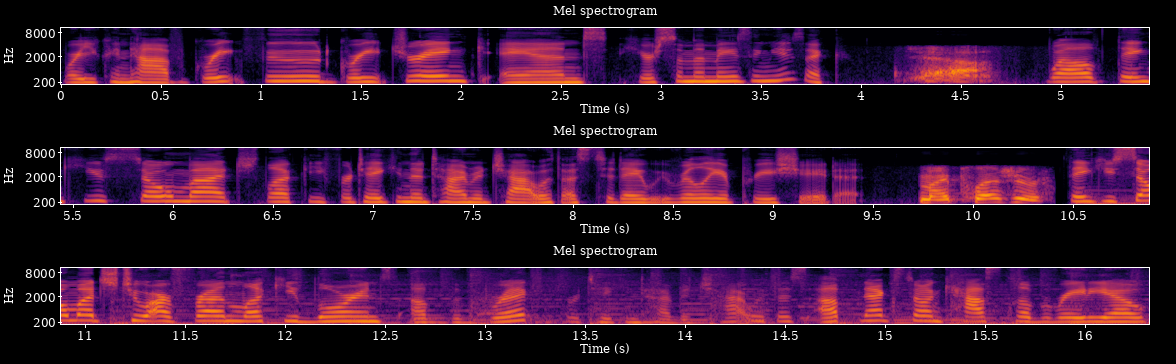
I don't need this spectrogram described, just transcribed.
where you can have great food, great drink, and hear some amazing music. yeah Well, thank you so much, Lucky, for taking the time to chat with us today. We really appreciate it. my pleasure Thank you so much to our friend Lucky Lawrence of The Brick for taking time to chat with us. Up next on Cask Club Radio,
